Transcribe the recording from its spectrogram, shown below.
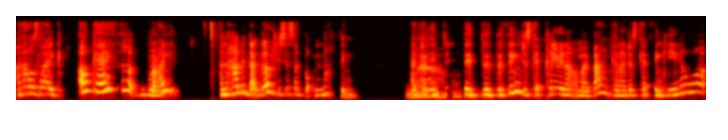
And I was like, okay, uh, right. And how did that go? She says, I got nothing. Wow. I, it, it, the, the thing just kept clearing out of my bank. And I just kept thinking, you know what?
